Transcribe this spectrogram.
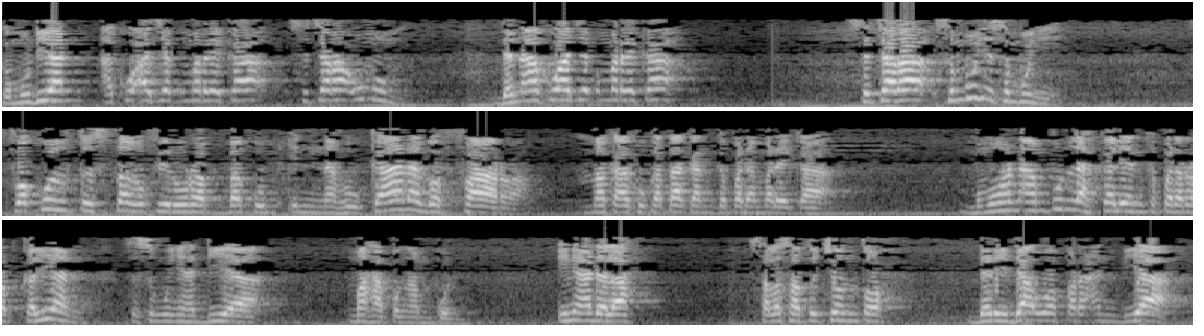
Kemudian aku ajak mereka secara umum dan aku ajak mereka secara sembunyi-sembunyi. Fakultu astaghfiru rabbakum innahu kana ghaffara. Maka aku katakan kepada mereka, memohon ampunlah kalian kepada Rabb kalian, sesungguhnya Dia Maha Pengampun. Ini adalah salah satu contoh dari dakwah para anbiya.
